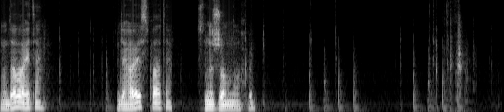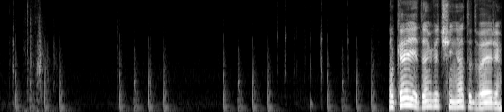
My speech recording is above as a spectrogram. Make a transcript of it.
Ну давайте. Лягаю спати. З ножом, нахуй. Окей, йдемо відчиняти двері.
